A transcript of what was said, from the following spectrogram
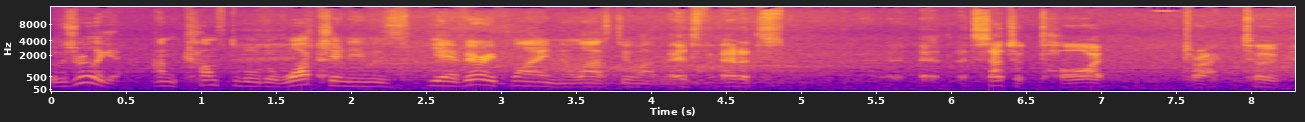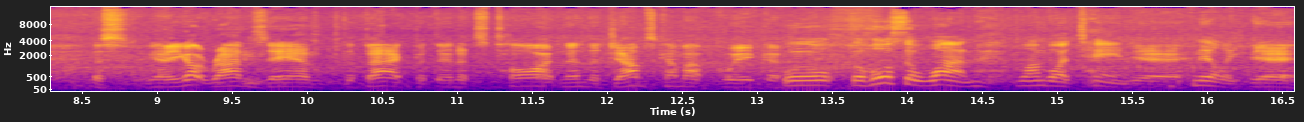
it was really uncomfortable to watch. And he was yeah very plain in the last 200. It's and it's it's such a tight track too. You know, you got runs down the back, but then it's tight, and then the jumps come up quick. Well, the horse that won won by 10, yeah, nearly. yeah,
